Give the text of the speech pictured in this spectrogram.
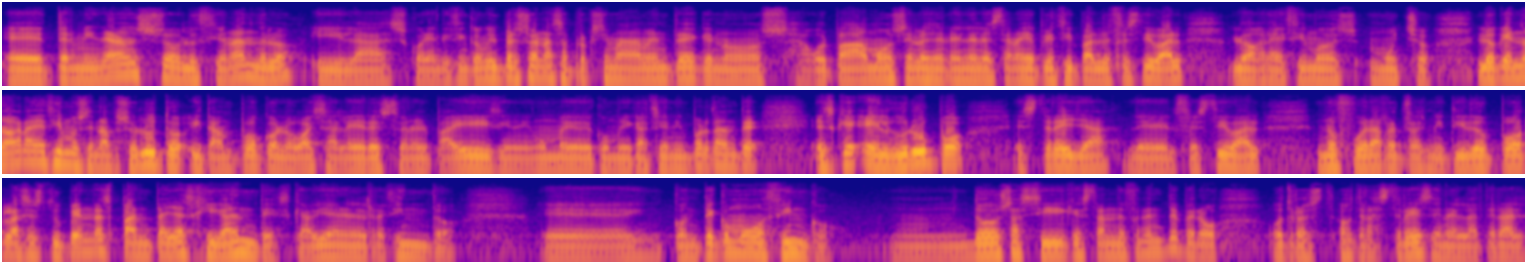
Eh, terminaron solucionándolo y las 45.000 personas aproximadamente que nos agolpábamos en, el escenario principal del festival lo agradecimos mucho. Lo que no agradecimos en absoluto, y tampoco lo vais a leer esto en el país y en ningún medio de comunicación importante, es que el grupo estrella del festival no fuera retransmitido por las estupendas pantallas gigantes que había en el recinto. Eh, conté como cinco, dos así que están de frente, pero otras, otras tres en el lateral.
